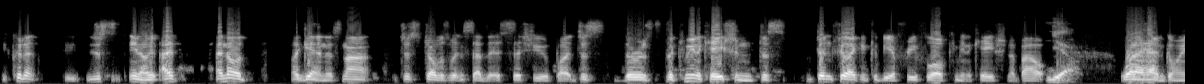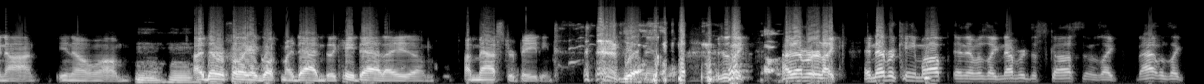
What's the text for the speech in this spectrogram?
you couldn't you just you know I I know again it's not just Jehovah's Witness that this issue, but just there was the communication just didn't feel like it could be a free flow of communication about Yeah. what I had going on. You know, um, hmm I never felt like I'd go up to my dad and be like, "Hey, Dad, I um, I'm masturbating." Yeah. just like I never like it never came up, and it was like never discussed. It was like that was like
